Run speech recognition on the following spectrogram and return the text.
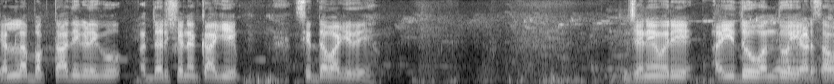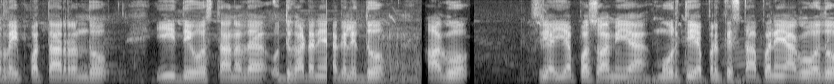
ಎಲ್ಲ ಭಕ್ತಾದಿಗಳಿಗೂ ದರ್ಶನಕ್ಕಾಗಿ ಸಿದ್ಧವಾಗಿದೆ. ಜನವರಿ ಐದು ಒಂದು ಎರಡು ಸಾವಿರದ ಇಪ್ಪತ್ತಾರರಂದು ಈ ದೇವಸ್ಥಾನದ ಉದ್ಘಾಟನೆ ಆಗಲಿದ್ದು ಹಾಗೂ ಶ್ರೀ ಅಯ್ಯಪ್ಪ ಸ್ವಾಮಿಯ ಮೂರ್ತಿಯ ಪ್ರತಿಷ್ಠಾಪನೆಯಾಗುವುದು.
